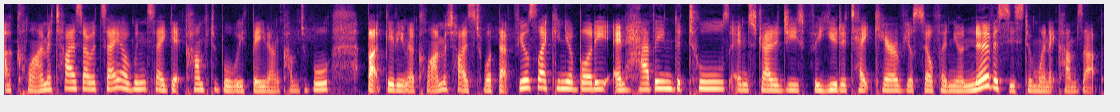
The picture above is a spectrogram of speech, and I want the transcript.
acclimatized, I would say. I wouldn't say get comfortable with being uncomfortable, but getting acclimatized to what that feels like in your body and having the tools and strategies for you to take care of yourself and your nervous system when it comes up.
